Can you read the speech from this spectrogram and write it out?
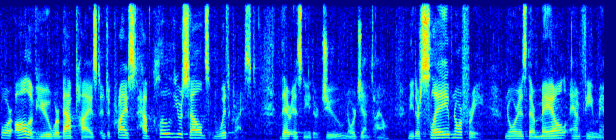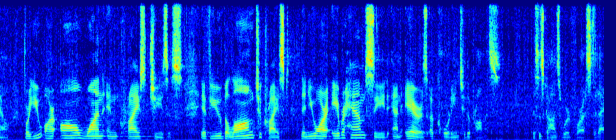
for all of you were baptized into Christ, have clothed yourselves with Christ. There is neither Jew nor Gentile neither slave nor free, nor is there male and female, for you are all one in Christ Jesus. If you belong to Christ, then you are Abraham's seed and heirs according to the promise. This is God's word for us today.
